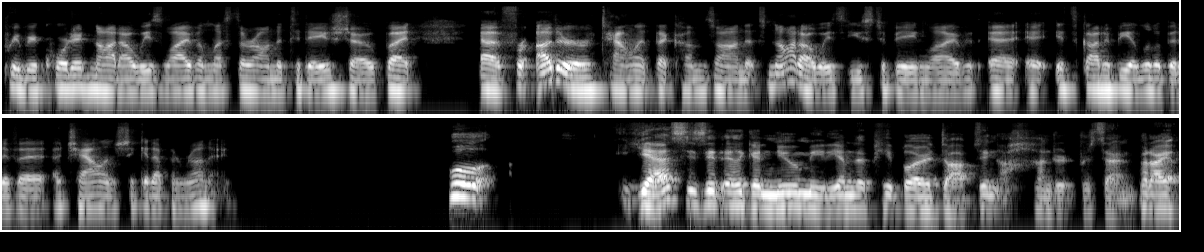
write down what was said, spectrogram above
pre-recorded, not always live unless they're on the Today Show, but. Uh, for other talent that comes on that's not always used to being live, uh, it, has got to be a little bit of a, a challenge to get up and running. Well, yes is it like a new medium that people are adopting a hundred percent but i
